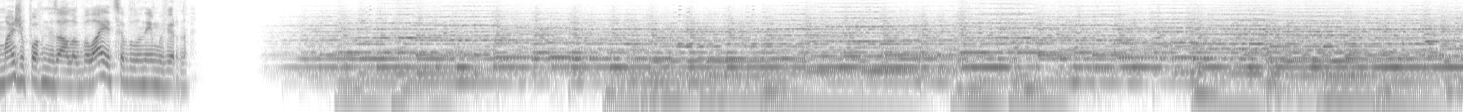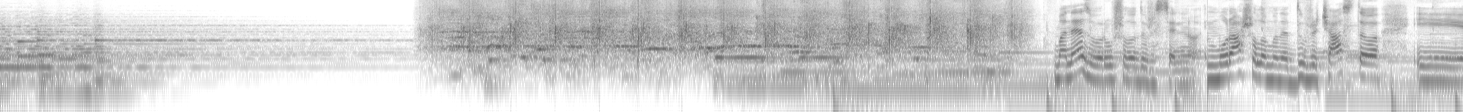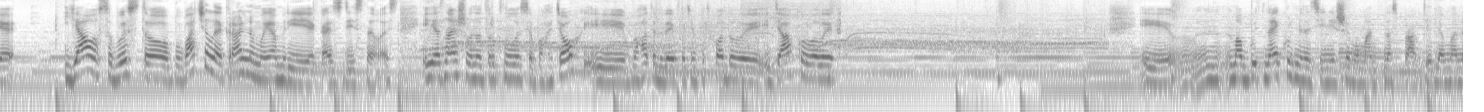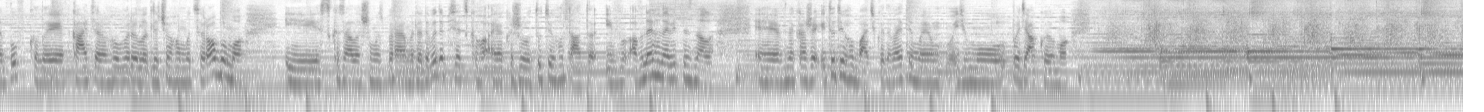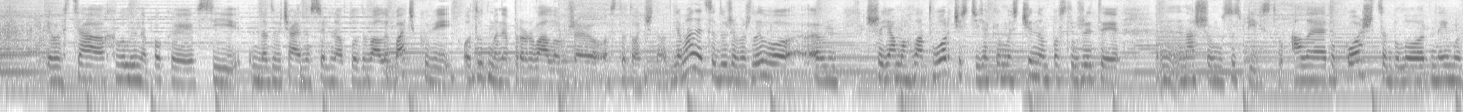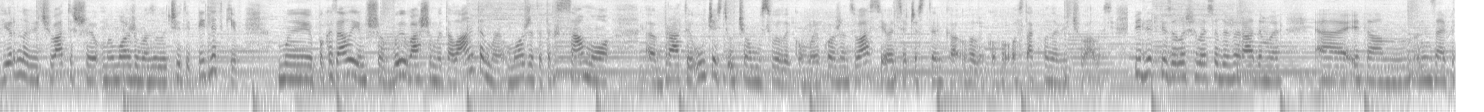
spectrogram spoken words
Майже повна зала була, і це було неймовірно. Мене зворушило дуже сильно. Мурашило мене дуже часто. І я особисто побачила, як реально моя мрія якась здійснилась. І я знаю, що вона торкнулася багатьох, і багато людей потім підходили і дякували. І, мабуть, найкульмінаційніший момент насправді для мене був, коли Катя говорила, для чого ми це робимо, і сказала, що ми збираємо для Давида Пісяцького. А я кажу, тут його тато. І а вона його навіть не знала. Е, Вона каже, і тут його батько. Давайте ми йому подякуємо. І ось ця хвилина, поки всі надзвичайно сильно аплодували батькові, отут мене прорвало вже остаточно. Для мене це дуже важливо, ем, що я могла творчістю якимось чином послужити нашому суспільству. Але також це було неймовірно відчувати, що ми можемо залучити підлітків. Ми показали їм, що ви вашими талантами можете так само е, брати участь у чомусь великому. І кожен з вас є оця частинка великого. Ось так воно відчувалося. Підлітки залишилися дуже радими е, і там не знаю,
